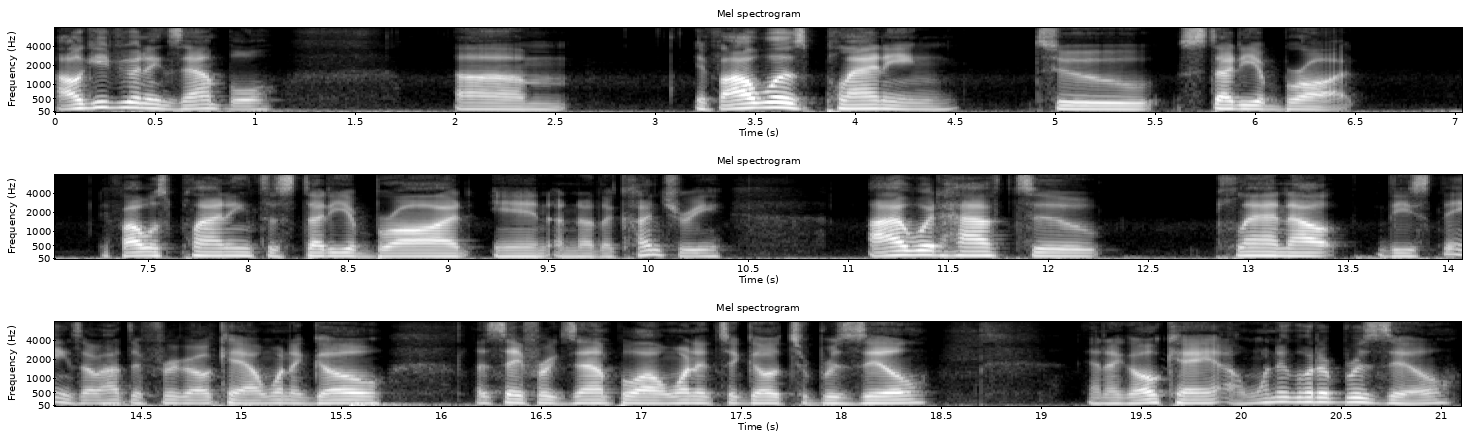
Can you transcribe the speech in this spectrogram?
I'll give you an example. Um, if I was planning to study abroad, if I was planning to study abroad in another country, I would have to plan out these things. I would have to figure, okay, I want to go, let's say, for example, I wanted to go to Brazil, and I go, okay, I want to go to Brazil.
